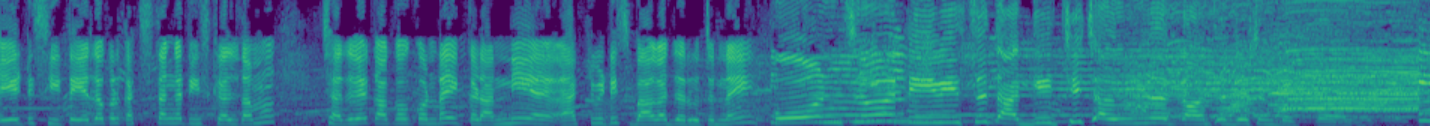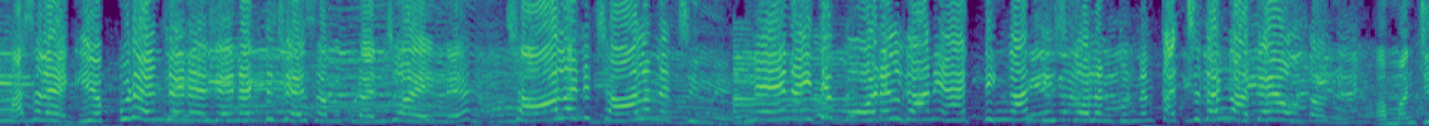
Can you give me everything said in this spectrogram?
ఐఐటి సీట్ ఏదో ఒకటి ఖచ్చితంగా తీసుకెళ్తాము. చదివే కాకుండా ఇక్కడ అన్ని యాక్టివిటీస్ బాగా జరుగుతున్నాయి. ఫోన్స్ టీవీస్ తగ్గించి చదువు మీద కాన్సన్ట్రేషన్ పెట్టుకోవాలి. అసలు ఎప్పుడు ఎంజాయ్ చేయనట్టు చేసాం. ఇప్పుడు ఎంజాయ్ అయితే చాలా మంచి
